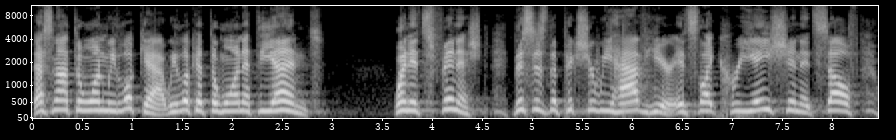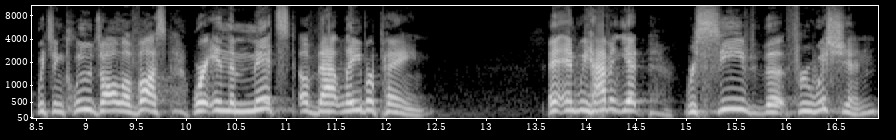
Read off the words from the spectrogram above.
That's not the one we look at. We look at the one at the end when it's finished. This is the picture we have here. It's like creation itself, which includes all of us. We're in the midst of that labor pain. And we haven't yet received the fruition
